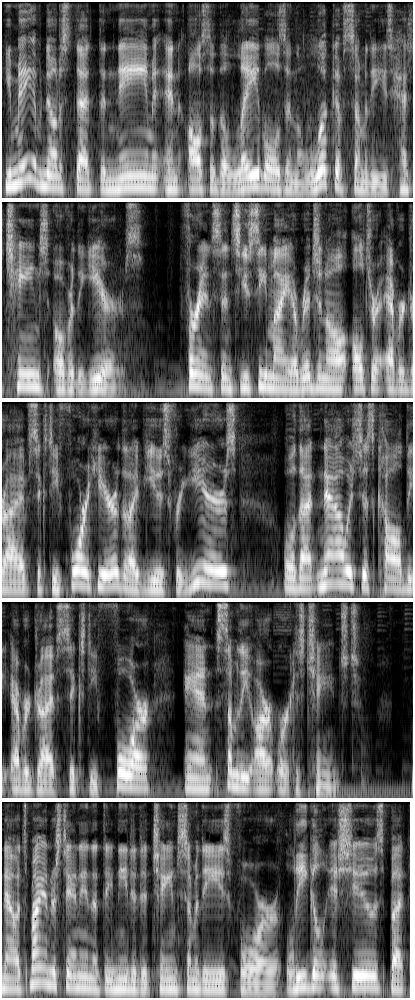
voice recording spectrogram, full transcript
you may have noticed that the name and also the labels and the look of some of these has changed over the years. For instance, you see my original Ultra EverDrive 64 here that I've used for years. Well, that now is just called the EverDrive 64, and some of the artwork has changed. Now, it's my understanding that they needed to change some of these for legal issues, but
